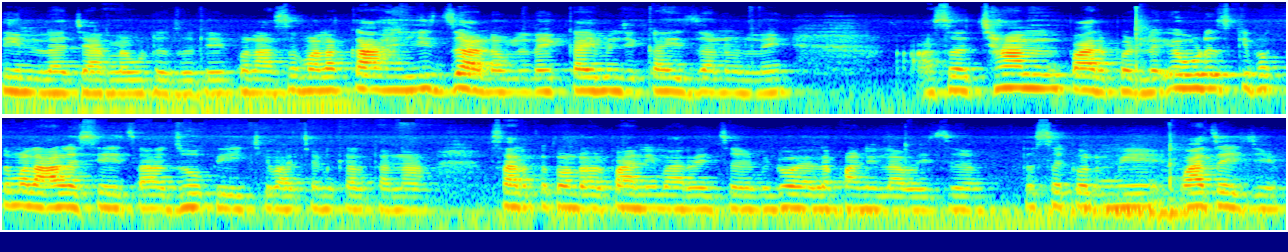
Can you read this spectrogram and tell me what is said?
तीनला चारला उठत होते. पण असं मला काहीच जाणवलं नाही. काही म्हणजे काहीच जाणवलं नाही. असं छान पार पडलं. एवढंच की फक्त मला आळस यायचा झोप यायची वाचन करताना. सारखं तोंडावर पाणी मारायचं मी डोळ्याला पाणी लावायचं. तसं करून मी वाचायचे.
